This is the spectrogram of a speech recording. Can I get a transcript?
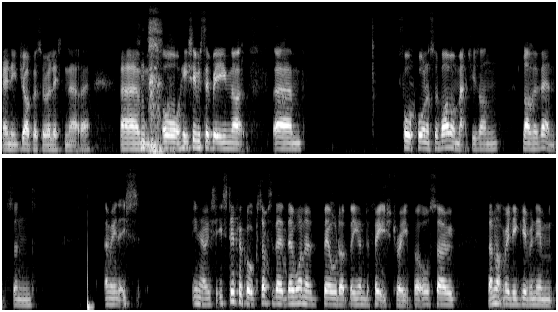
any jobbers who are listening out there. Um, or he seems to be in like f- um, four corner survival matches on live events, and I mean it's you know it's, it's difficult because obviously they they want to build up the undefeated streak, but also they're not really giving him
